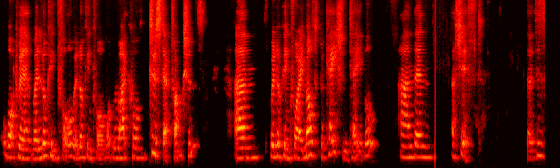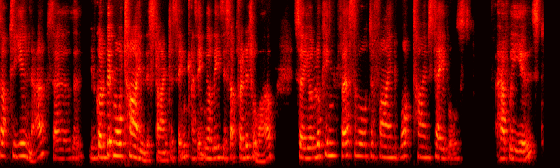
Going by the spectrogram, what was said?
what we're, we're looking for. We're looking for what we might call two-step functions. Um, we're looking for a multiplication table and then a shift. So this is up to you now. So you've got a bit more time this time to think. I think we'll leave this up for a little while. So you're looking, first of all, to find what times tables have we used?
